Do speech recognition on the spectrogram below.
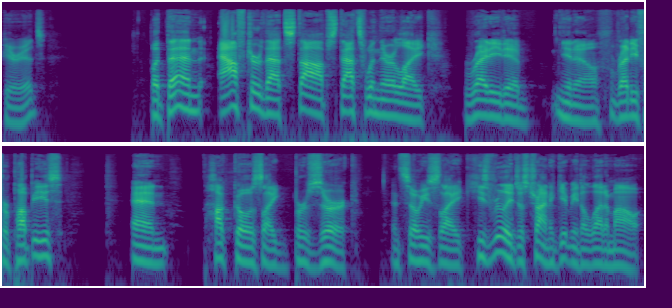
periods. But then after that stops, that's when they're like ready to, you know, ready for puppies. And Huck goes like berserk. And so he's like, he's really just trying to get me to let him out.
